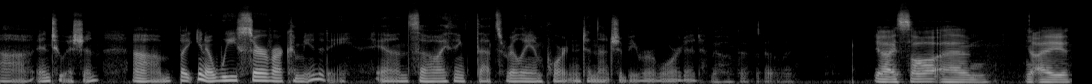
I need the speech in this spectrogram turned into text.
uh, and tuition. Um, but, you know, we serve our community. And so I think that's really important and that should be rewarded. Yeah, definitely. Yeah, I saw. Um, I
